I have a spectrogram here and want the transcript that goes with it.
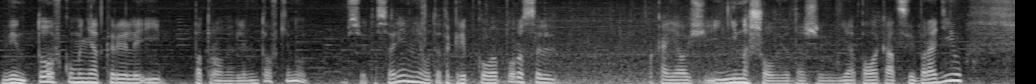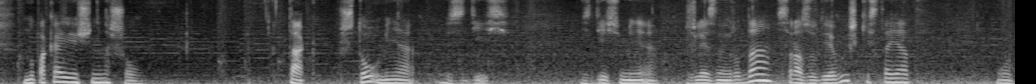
винтовку мы не открыли и патроны для винтовки. Ну, все это со временем. Вот эта грибковая поросль, пока я вообще не нашел ее даже. Я по локации бродил. Но пока ее еще не нашел. Так, что у меня здесь? Здесь у меня железная руда. Сразу две вышки стоят. Вот.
